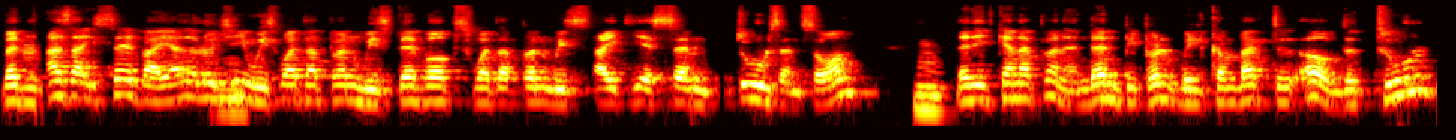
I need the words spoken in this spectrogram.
But mm-hmm. as I said, by analogy with what happened with DevOps, what happened with ITSM tools and so on, mm. then it can happen. And then people will come back to, oh, the tool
